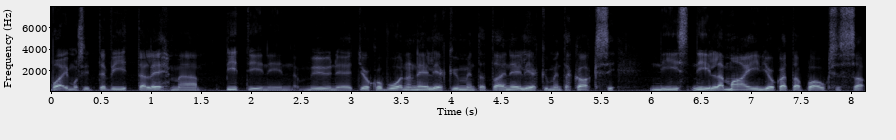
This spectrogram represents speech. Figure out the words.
vaimo sitten viittä lehmää piti, niin myyneet joko vuonna 40 tai 42 niillä main joka tapauksessa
